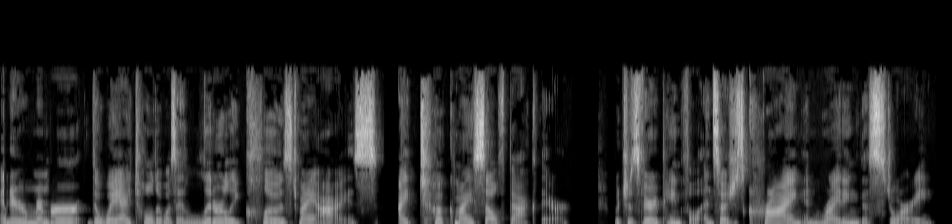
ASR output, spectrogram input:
And I remember the way I told it was I literally closed my eyes. I took myself back there, which was very painful. And so I was just crying and mm. writing this story.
